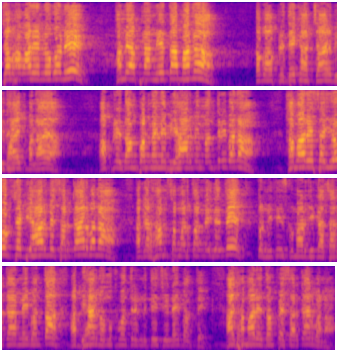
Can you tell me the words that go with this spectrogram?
जब हमारे लोगों ने हमें अपना नेता माना तब आपने देखा चार विधायक बनाया। अपने दम पर मैंने बिहार में मंत्री बना। हमारे सहयोग से बिहार में सरकार बना। अगर हम समर्थन नहीं देते तो नीतीश कुमार जी का सरकार नहीं बनता और बिहार में मुख्यमंत्री नीतीश जी नहीं बनते। आज हमारे दम पे सरकार बना।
